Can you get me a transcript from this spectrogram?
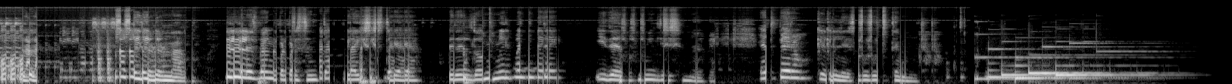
Hola, soy Leonardo y les vengo a presentar la historia del 2020 y del 2019. Espero que les guste mucho.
